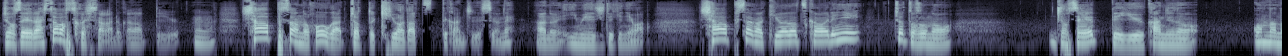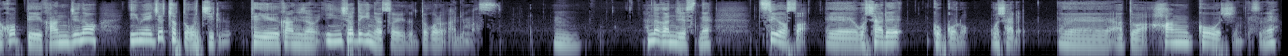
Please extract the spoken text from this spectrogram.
女性らしさは少し下がるかなっていう。うん。シャープさの方がちょっと際立つって感じですよね。あの、イメージ的には。シャープさが際立つ代わりに、ちょっとその、女性っていう感じの、女の子っていう感じのイメージはちょっと落ちるっていう感じの、印象的にはそういうところがあります。うん。こんな感じですね。強さ、えー、おしゃれ心、おしゃれ。えー、あとは反抗心ですね。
